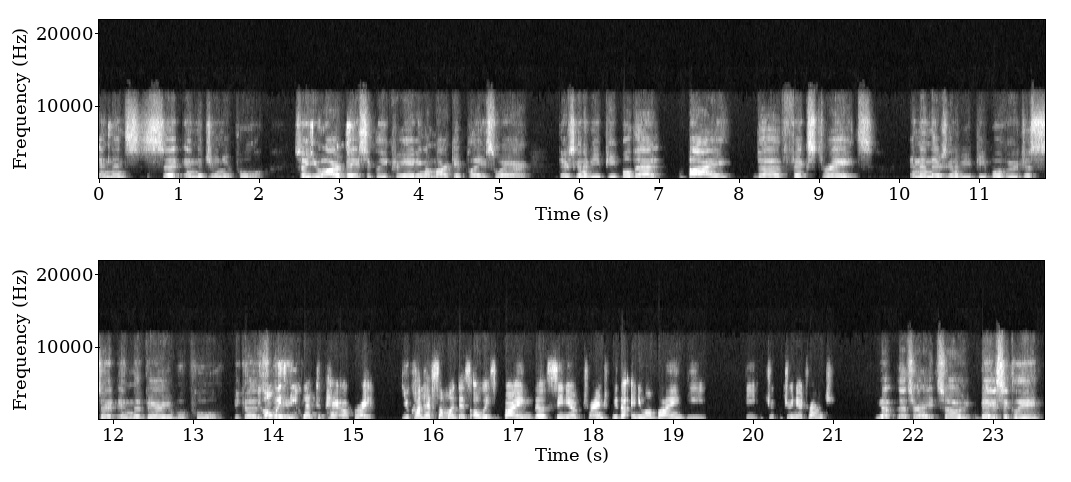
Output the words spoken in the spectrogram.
and then sit in the junior pool. So you are basically creating a marketplace where there's going to be people that buy the fixed rates and then there's going to be people who just sit in the variable pool because you always they, need them to pair up, right? You can't have someone that's always buying the senior tranche without anyone buying the the junior tranche. Yep, that's right. So basically,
